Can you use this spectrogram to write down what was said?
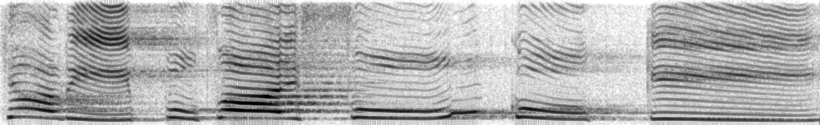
压力不在苏国记。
